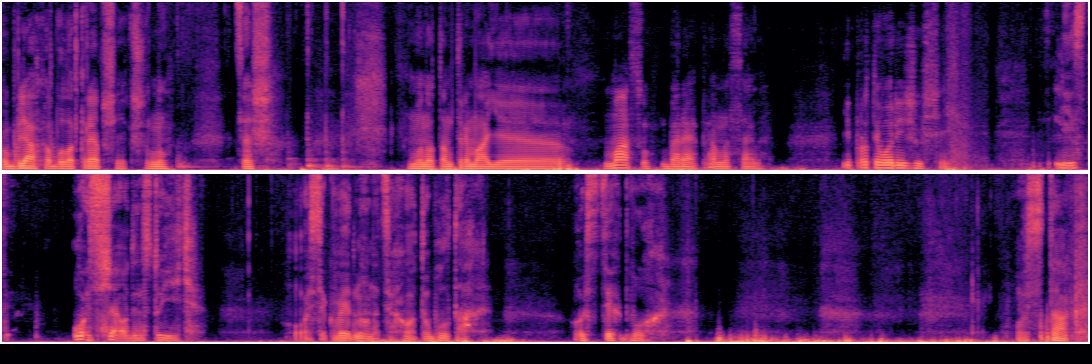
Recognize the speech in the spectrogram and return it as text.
бляха була крепша, якщо ну, це ж воно там тримає масу, бере прямо на себе. І противоріжущий. Лізти. Ось ще один стоїть. Ось як видно на цих от болтах. Ось цих двох. Ось так.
